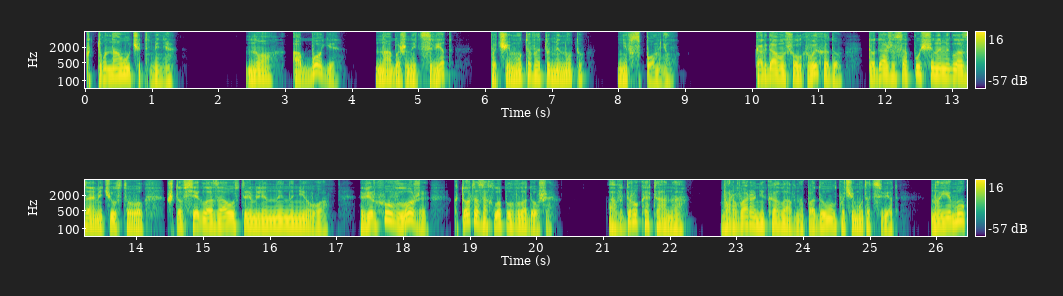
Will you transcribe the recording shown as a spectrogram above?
Кто научит меня? Но о Боге набожный цвет почему-то в эту минуту не вспомнил. Когда он шел к выходу, то даже с опущенными глазами чувствовал, что все глаза устремлены на него. Вверху в ложе кто-то захлопал в ладоши. «А вдруг это она?» Варвара Николаевна подумал почему-то цвет. Но ему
